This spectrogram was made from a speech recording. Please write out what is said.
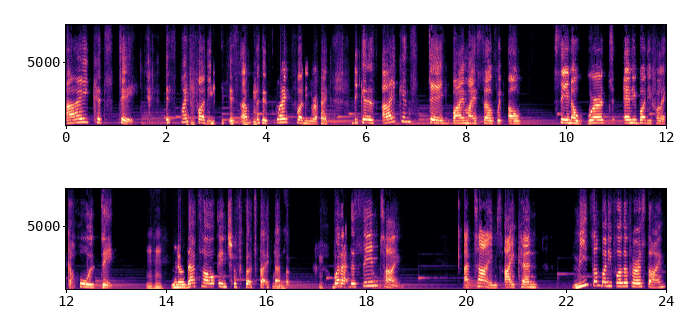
I could stay it's quite funny. It's um, it's quite funny, right? Because I can stay by myself without saying a word to anybody for like a whole day. Mm-hmm. You know, that's how introvert I am. Mm-hmm. But at the same time, at times I can meet somebody for the first time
